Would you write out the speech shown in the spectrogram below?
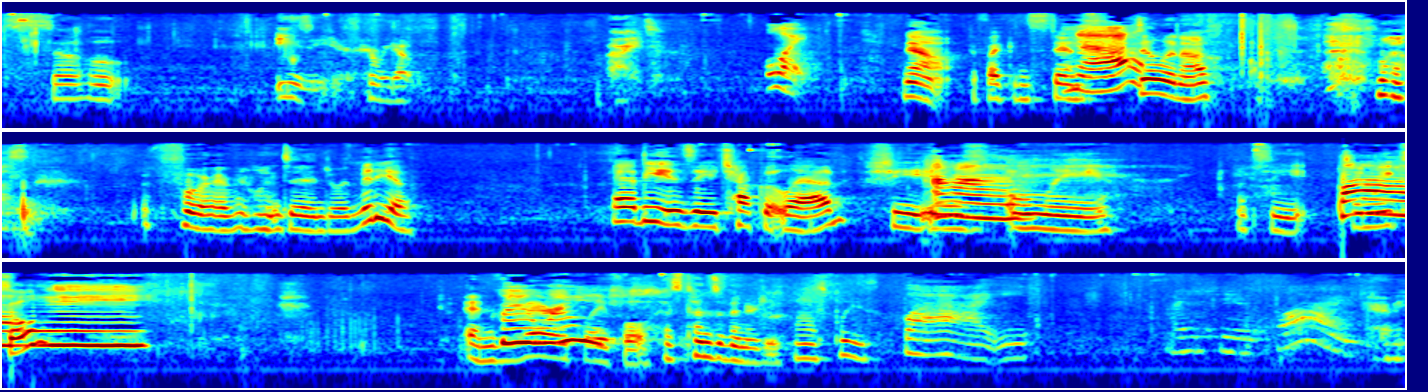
So easy here. Here we go. Alright. Wait. Now, if I can stand still enough, Miles, for everyone to enjoy the video. Abby is a chocolate lab. She is Hi. only, let's see, 10 weeks old and very playful. Has tons of energy. Miles, please. Bye. I said bye.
